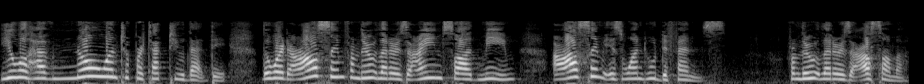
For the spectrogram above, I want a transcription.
You will have no one to protect you that day. The word asim from the root letter is ayn, sad, mim. Asim is one who defends. From the root letter is asama.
